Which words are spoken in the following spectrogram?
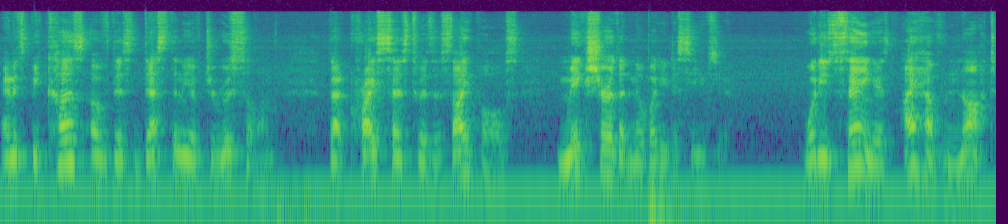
and it's because of this destiny of jerusalem that Christ says to his disciples, make sure that nobody deceives you. What he's saying is, I have not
